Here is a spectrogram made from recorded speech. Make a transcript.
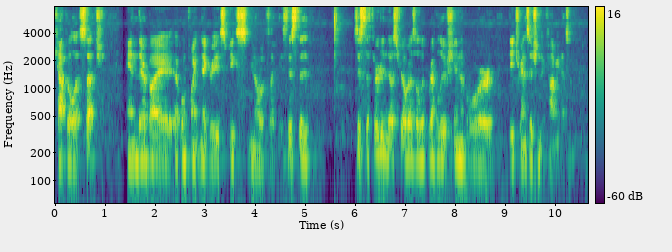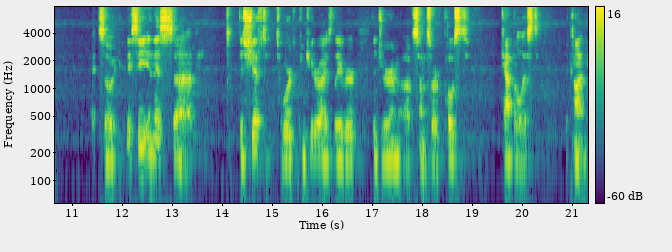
capital as such. And thereby, at one point, Negri speaks, you know, of like, is this the is this the third industrial revolution or the transition to communism? So they see in this uh, this shift toward computerized labor the germ of some sort of post-capitalist economy,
